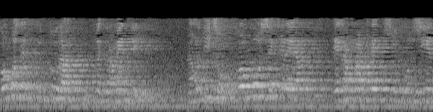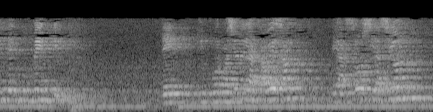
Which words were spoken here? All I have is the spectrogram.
¿Cómo se estructura nuestra mente? Mejor dicho, ¿cómo se crea esa parte subconsciente en tu mente? De información en la cabeza, de asociación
